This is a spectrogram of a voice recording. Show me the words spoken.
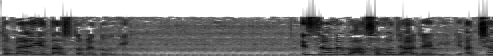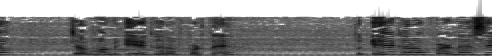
تو میں یہ دس تمہیں دوں گی۔ اس سے انہیں بات سمجھ آ جائے گی کہ اچھا جب ہم ایک حرف پڑھتے ہیں، تو ایک حرف پڑھنے سے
